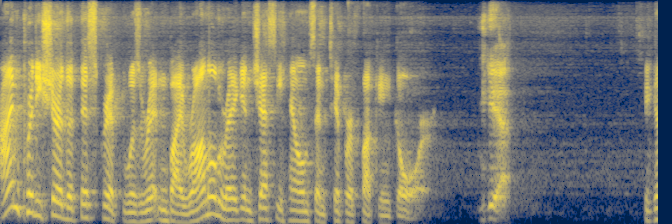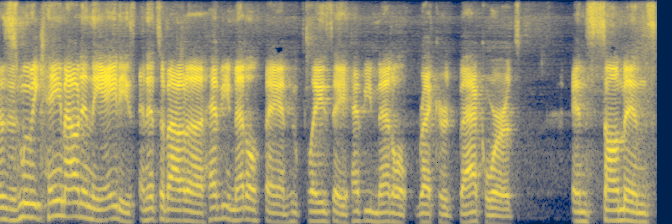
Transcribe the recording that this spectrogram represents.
I'm pretty sure that this script was written by Ronald Reagan, Jesse Helms, and Tipper fucking Gore Yeah. Because this movie came out in the 80s and it's about a heavy metal fan who plays a heavy metal record backwards and summons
